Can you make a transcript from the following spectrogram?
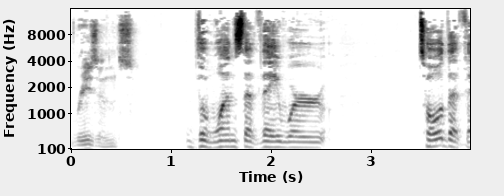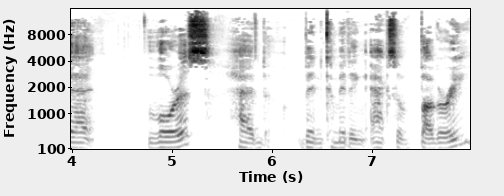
reasons? the ones that they were told that that Loras had been committing acts of buggery.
